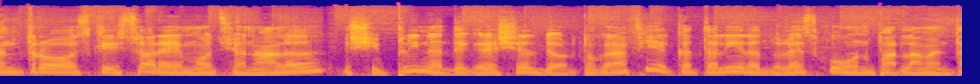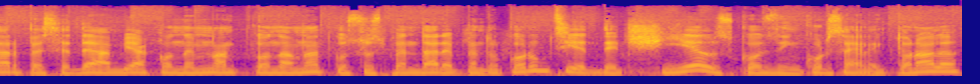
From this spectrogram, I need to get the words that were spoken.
Într-o scrisoare emoțională și plină de greșeli de ortografie, Cătălin Rădulescu, un parlamentar PSD abia condamnat, condamnat cu suspendare pentru corupție, deci și el scos din cursa electorală,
